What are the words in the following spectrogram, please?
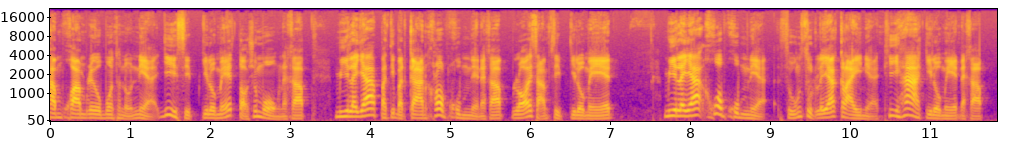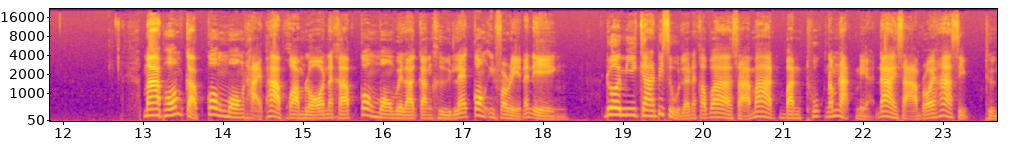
ทำความเร็วบนถนนเนี่ย 20 กิโลเมตรต่อชั่วโมงนะครับ มีระยะปฏิบัติการครอบคลุมเนี่ยนะครับ130 กิโลเมตร มีระยะควบคุมเนี่ยสูงสุดระยะไกลเนี่ยที่ 5 กิโลเมตรนะครับ มาพร้อมกับกล้องมองถ่ายภาพความร้อนนะครับ กล้องมองเวลากลางคืนและกล้องอินฟราเรดนั่นเอง โดยมีการพิสูจน์แล้วนะครับว่าสามารถบรรทุกน้ำหนักเนี่ยได้ 350 ถึง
